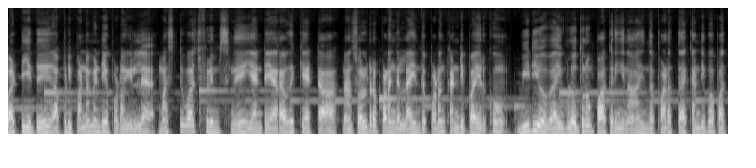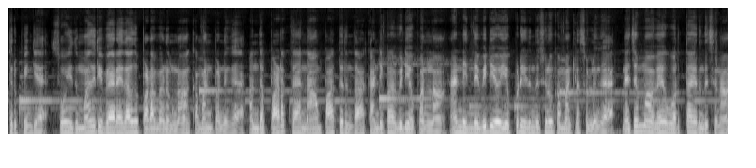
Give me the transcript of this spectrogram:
பட் இது அப்படி பண்ண வேண்டிய படம் இல்லை. மஸ்ட் வாட்ச் ஃபிலிம்ஸ்னு என்கிட்ட யாராவது கேட்டால் நான் சொல்கிற படங்களில் இந்த படம் கண்டிப்பாக இருக்கும். வீடியோவை இவ்வளோ தூரம் பார்க்குறீங்கன்னா இந்த படத்தை கண்டிப்பாக பார்த்துருப்பீங்க ஸோ இது மாதிரி வேறு ஏதாவது படம் வேணும்னா கமெண்ட் பண்ணுங்க. அந்த படத்தை நான் பார்த்துருந்தா கண்டிப்பாக வீடியோ பண்ணலாம். அண்ட் இந்த வீடியோ எப்படி இருந்துச்சுன்னு கமெண்ட்டில் சொல்லுங்கள் நிஜமாவே ஒர்த்தாக இருந்துச்சுன்னா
